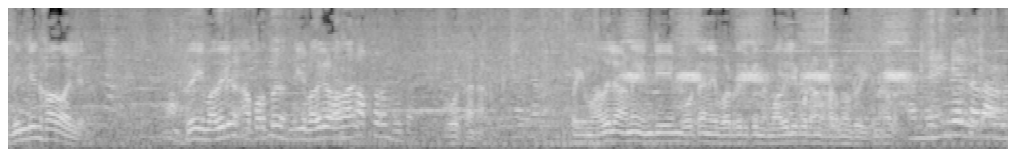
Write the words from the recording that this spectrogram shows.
ഇത് ഇന്ത്യൻ ഭാഗമല്ലേ? ഇത് ഈ മതിൽ അപ്പുറത്ത് ഈ മതിൽ കടന്നാൽ അപ്പുറം ഭൂട്ടാനാണ്. അപ്പോൾ ഈ മതിലാണ് ഇന്ത്യയും ഭൂട്ടാനെയും വേർതിരിക്കുന്ന മതിലിൽ കൂടെയാണ് കടന്നുകൊണ്ടിരിക്കുന്നത്. ആൾ ആ മെയിൻ ഗേറ്റ് അതാണ്.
